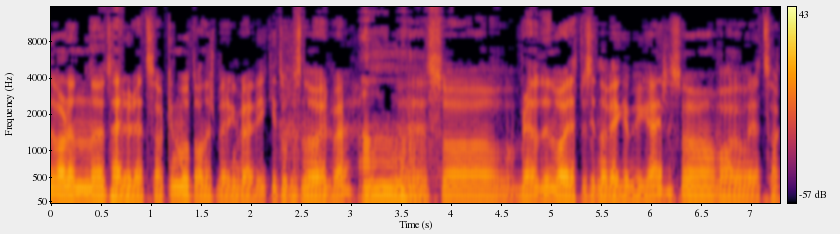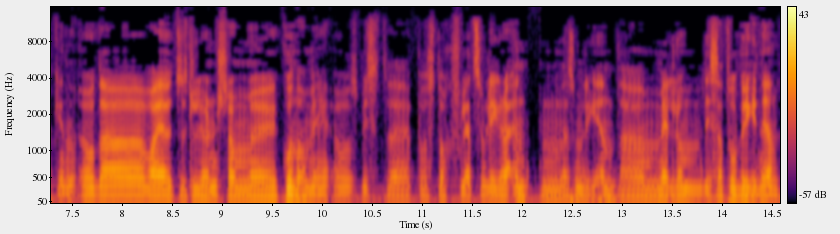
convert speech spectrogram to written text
det var den eh, terrorrettssaken mot Anders Behring Breivik i 2011. Ah, Eh, Så ble, Den var rett ved siden av VG-bygget her, så var jo rettssaken. Og da var jeg ute til lunsj sammen med kona mi og spiste på Stockflett, som ligger da enten Som ligger enda mellom disse to byggene igjen.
